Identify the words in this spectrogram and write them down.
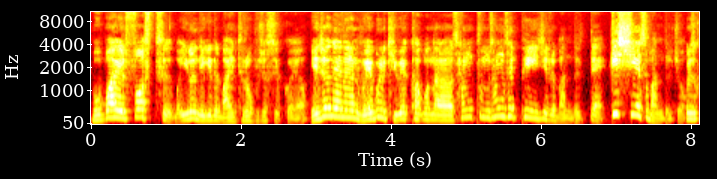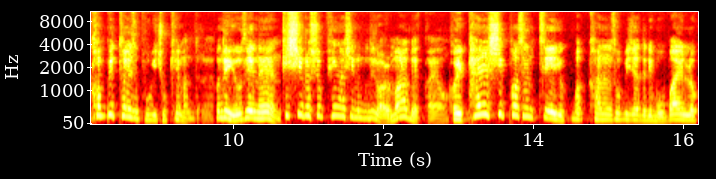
모바일 퍼스트 뭐 이런 얘기들 많이 들어보셨을 거예요. 예전에는 웹을 기획하거나 상품 상세 페이지를 만들 때 PC에서 만들죠. 그래서 컴퓨터에서 보기 좋게 만들어요. 근데 요새는 PC로 쇼핑하시는 분들이 얼마나 될까요? 거의 80%에 육박하는 소비자들이 모바일로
